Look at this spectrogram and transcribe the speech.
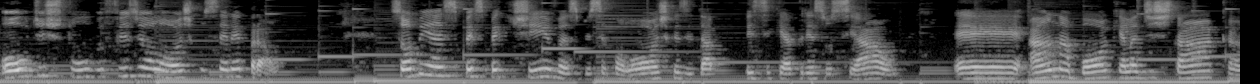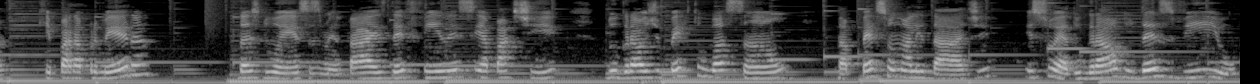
ou distúrbio fisiológico cerebral. Sob as perspectivas psicológicas e da psiquiatria social, é, a Ana Bock ela destaca que para a primeira das doenças mentais definem-se a partir do grau de perturbação da personalidade, isso é, do grau do desvio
